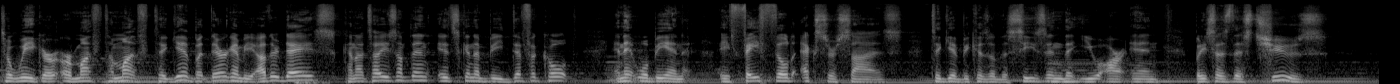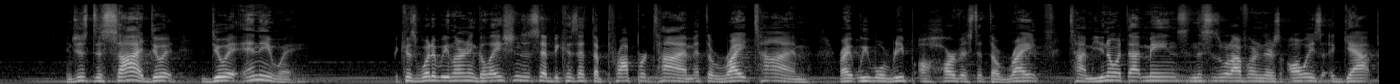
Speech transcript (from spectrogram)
to week or, or month to month to give, but there are going to be other days. Can I tell you something? It's going to be difficult and it will be an, a faith filled exercise to give because of the season that you are in. But he says this choose and just decide, do it, do it anyway. Because what did we learn in Galatians? It said, because at the proper time, at the right time, right, we will reap a harvest at the right time. You know what that means? And this is what I've learned there's always a gap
